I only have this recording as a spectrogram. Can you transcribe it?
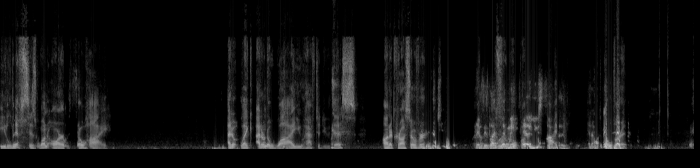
he lifts his one arm so high. I don't like. I don't know why you have to do this on a crossover. But if Because he's like, there's let me rope tell you high, something. Get over it.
